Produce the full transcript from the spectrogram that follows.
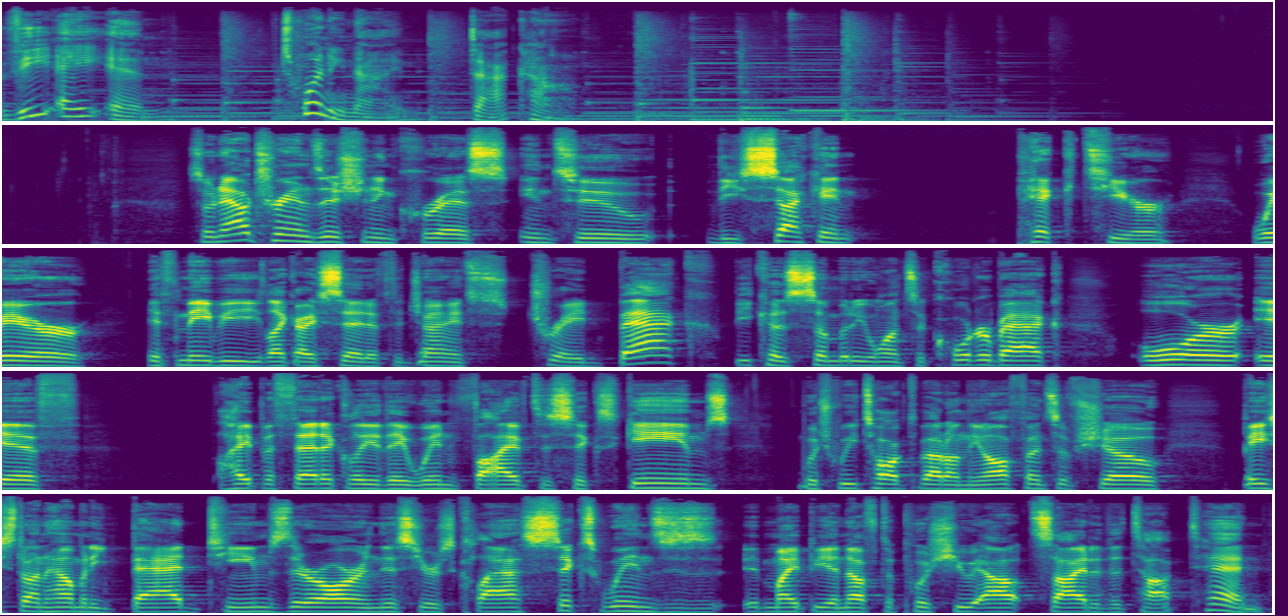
V A N 29.com. So now transitioning Chris into the second pick tier where if maybe like I said if the Giants trade back because somebody wants a quarterback or if hypothetically they win 5 to 6 games which we talked about on the offensive show based on how many bad teams there are in this year's class 6 wins is it might be enough to push you outside of the top 10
